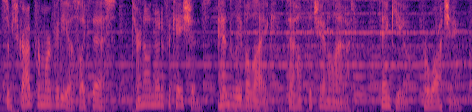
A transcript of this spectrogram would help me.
Subscribe for more videos like this, turn on notifications, and leave a like to help the channel out. Thank you for watching.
